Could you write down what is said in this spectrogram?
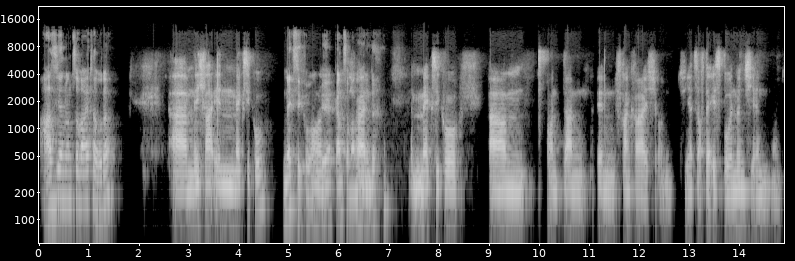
Asien und so weiter, oder? Ähm, ich war in Mexiko Mexiko, okay, ganz am Ende. Mexiko ähm, und dann in Frankreich und jetzt auf der ISPO in München. Und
